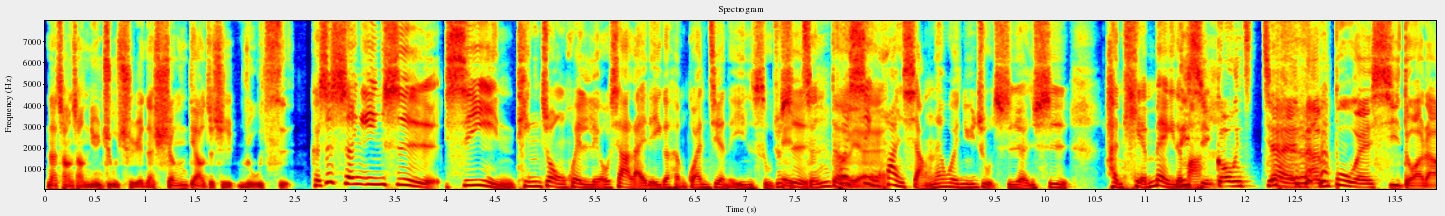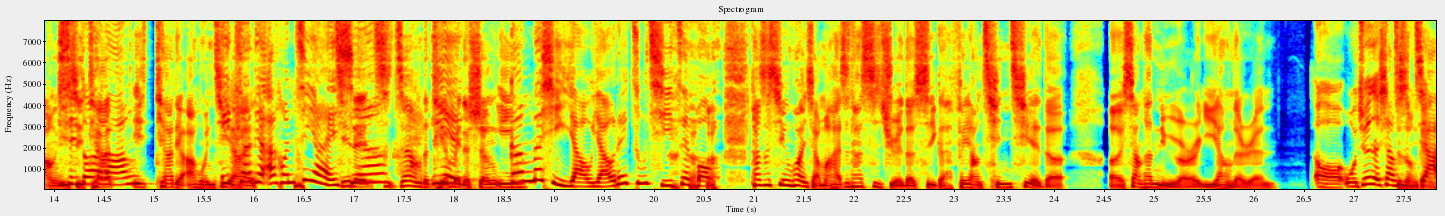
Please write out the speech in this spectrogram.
那常常女主持人的声调就是如此。可是声音是吸引听众会留下来的一个很关键的因素，就是真的会性幻想那位女主持人是很甜美的吗？你是讲在南部的喜多郎，喜多郎一听到阿魂姐，一听到阿魂姐的声，这样的甜美的声音，刚那是瑶瑶的主持这不，他是性幻想吗？还是他是觉得是一个非常亲切的，呃，像他女儿一样的人？呃，我觉得像是家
